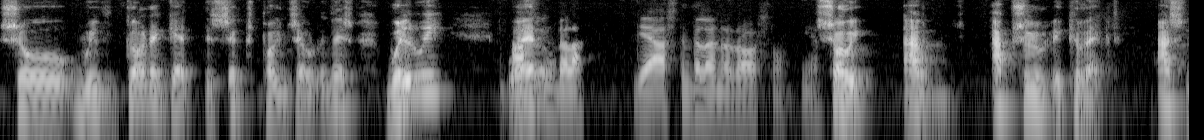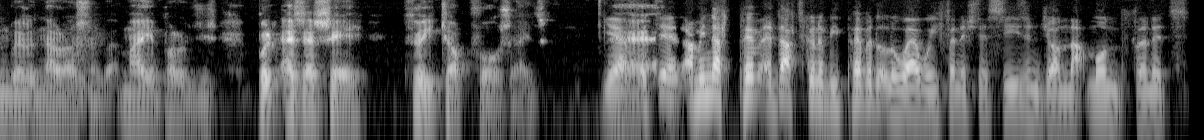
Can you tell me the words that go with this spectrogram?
So we've got to get the six points out of this. Will we? Well, Aston Villa. Yeah, Aston Villa and Arsenal. Yeah. Sorry, I'm absolutely correct. Aston Villa and Arsenal. My apologies. But as I say, three top four sides. Yeah, uh, I mean that's that's going to be pivotal to where we finish the season, John. That month, and it's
